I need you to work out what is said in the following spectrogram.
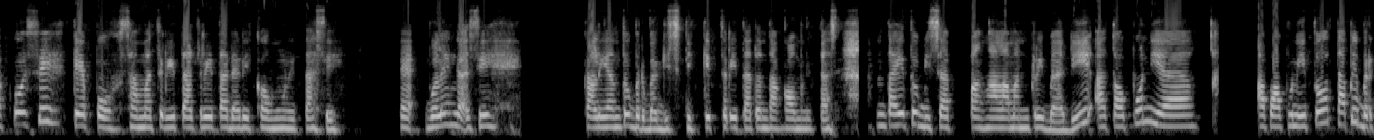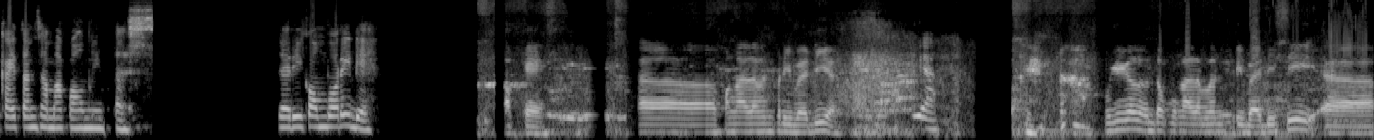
aku sih kepo sama cerita-cerita dari komunitas sih. Kayak boleh nggak sih kalian tuh berbagi sedikit cerita tentang komunitas? Entah itu bisa pengalaman pribadi ataupun ya apa pun itu tapi berkaitan sama komunitas. Dari Kompori deh. Oke. Eh, pengalaman pribadi ya? Iya. Mungkin kalau untuk pengalaman pribadi sih eh,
